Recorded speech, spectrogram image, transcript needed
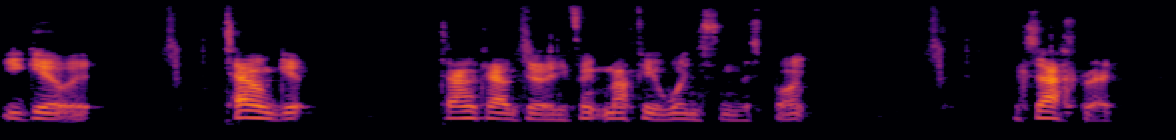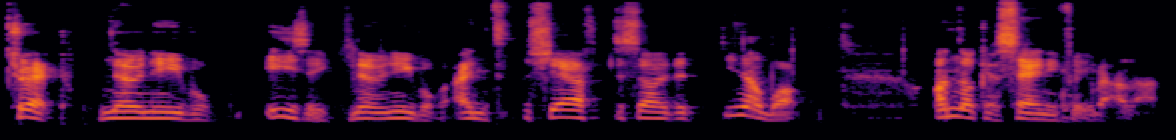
You get it. Town get Town can't do anything. Mafia wins from this point. Exactly. Trick. Known evil. Easy. Known evil. And the sheriff decided, you know what? I'm not going to say anything about that.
